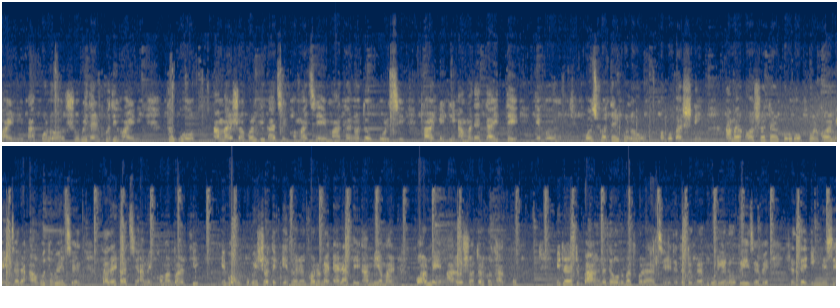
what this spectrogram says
হয়নি বা কোনো সুবিধার ক্ষতি হয়নি, তবুও আমার সকলকে কাছে ক্ষমা চেয়ে মাথা নত করছি। আর এটি আমাদের দায়িত্বে এবং অজুহাতের কোনো অবকাশ নেই। আমার অসতর্ক ও ভুলকর্মী যারা আহত হয়েছে, তাদের কাছে আমি ক্ষমা প্রার্থী এবং ভবিষ্যতে এ ধরনের ঘটনা এড়াতে আমি আমার কর্মে আরও সতর্ক থাকব। এটা একটা বাংলাতে অনুবাদ করা আছে। এটাতে তোমরা কোরিয়ানও পেয়ে যাবে। সেটাতে ইংলিশে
